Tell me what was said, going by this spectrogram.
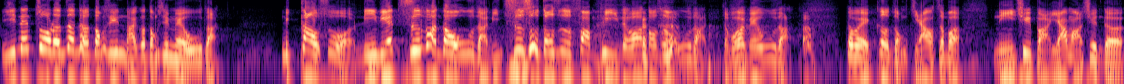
你今天做的任何东西，哪个东西没有污染？你告诉我，你连吃饭都有污染，你吃素都是放屁的话，都是有污染，怎么会没污染？对不对？各种假什么，你去把亚马逊的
